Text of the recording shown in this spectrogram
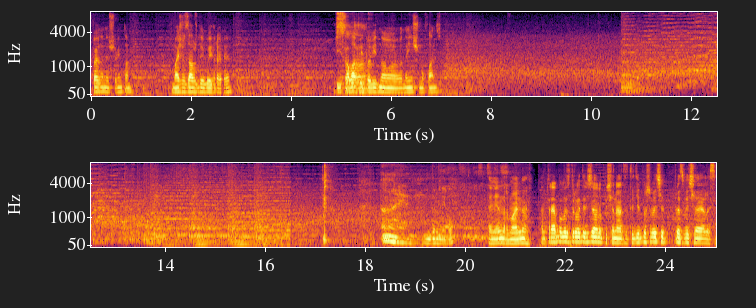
впевнений, що він там майже завжди виграє. І Салах, Салах. відповідно, на іншому фланзі. Нормально. Нам треба було з другого дивізіону починати, тоді б швидше призвичаїлися.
